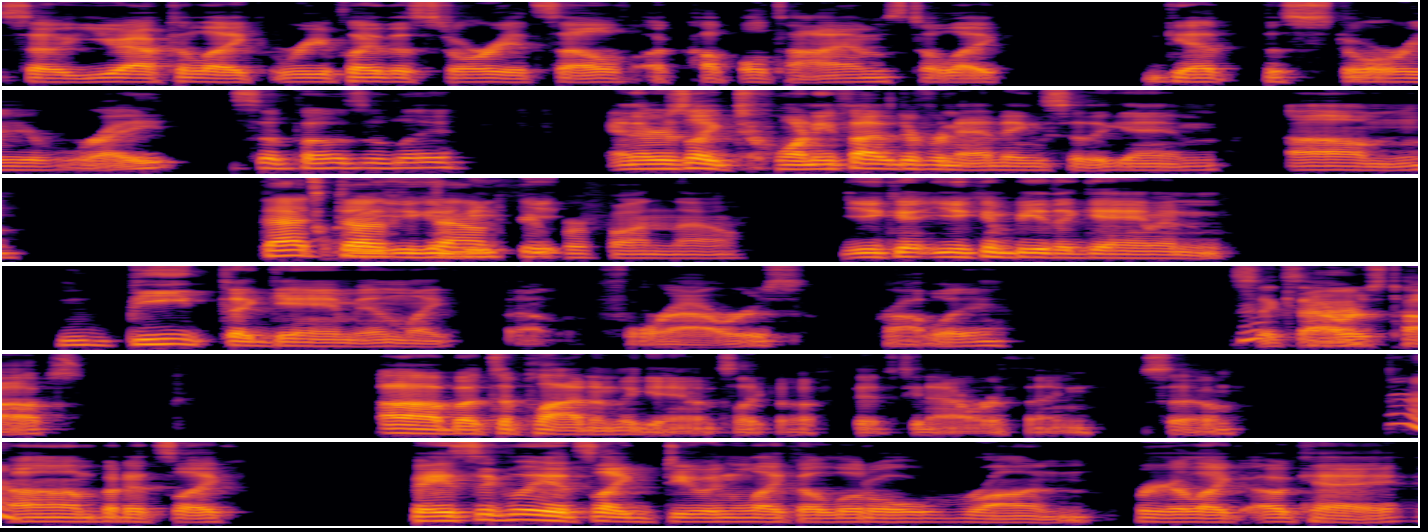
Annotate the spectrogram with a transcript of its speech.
so you have to like replay the story itself a couple times to like get the story right, supposedly. And there's like 25 different endings to the game. Um, That does sound be- super fun though. you can you can beat the game and beat the game in like four hours, probably six Okay. hours tops. Uh, but to platinum the game, it's like a 15 hour thing. So, Hmm. um, but it's like basically it's like doing like a little run where you're like, okay,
